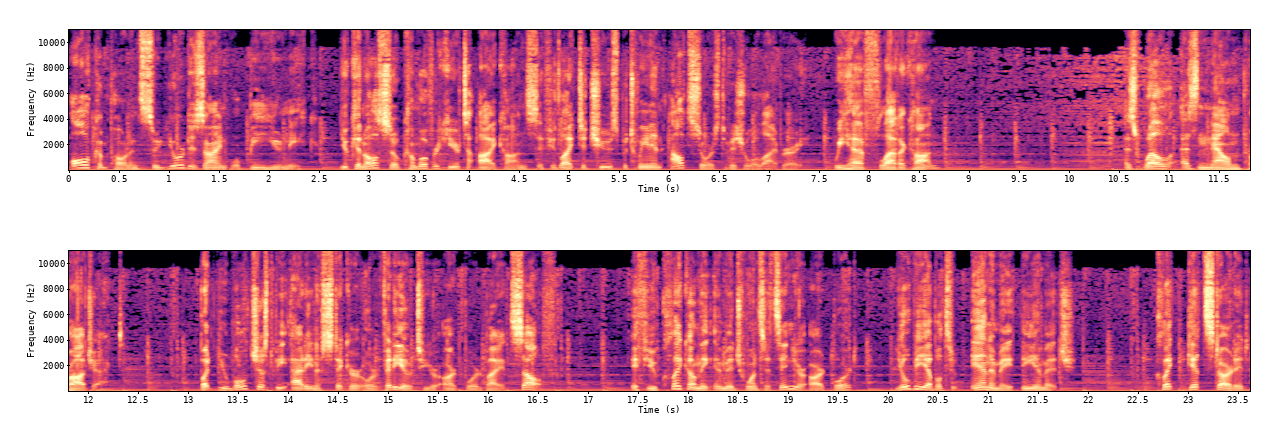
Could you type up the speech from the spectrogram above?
all components so your design will be unique. You can also come over here to icons if you'd like to choose between an outsourced visual library. We have Flaticon, as well as Noun Project. But you won't just be adding a sticker or video to your artboard by itself. If you click on the image once it's in your artboard, you'll be able to animate the image. Click Get Started,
